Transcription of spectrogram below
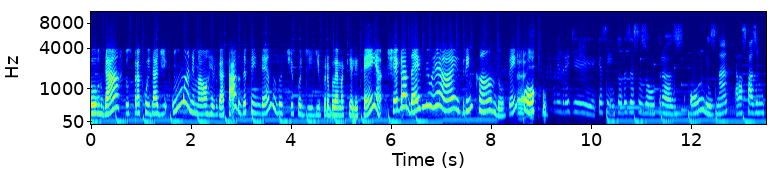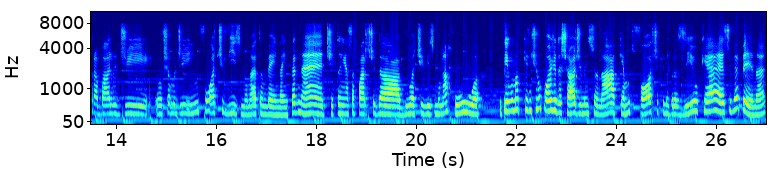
os gastos para cuidar de um animal resgatado, dependendo do tipo de, de problema que ele tenha, chega a 10 mil reais brincando, bem é, pouco lembrei de que assim, todas essas outras ONGs, né, elas fazem um trabalho de, eu chamo de infoativismo, né, também na internet, tem essa parte da, do ativismo na rua, e tem uma que a gente não pode deixar de mencionar, que é muito forte aqui no Brasil, que é a SVB, né?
